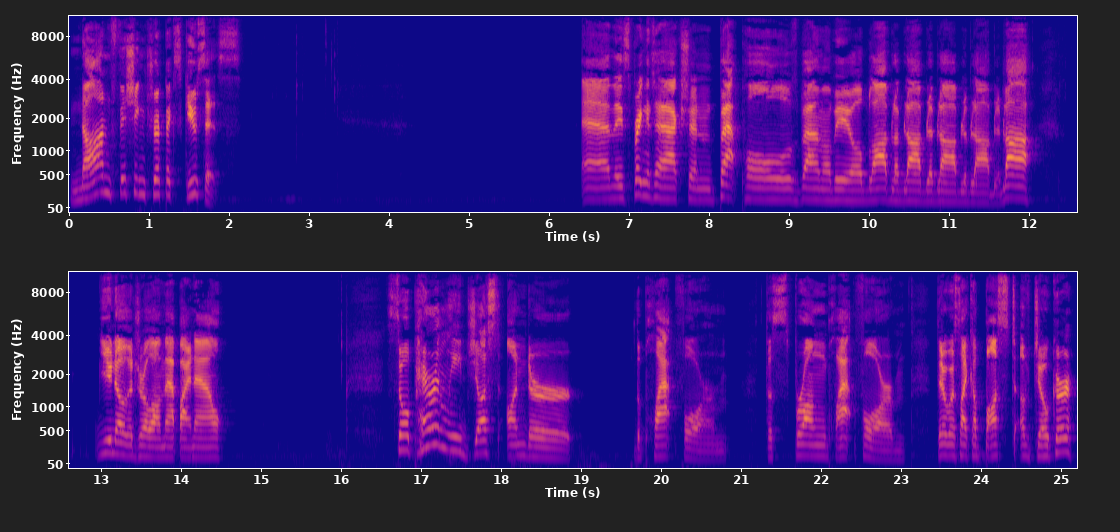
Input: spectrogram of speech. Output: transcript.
non fishing trip excuses. And they spring into action, bat poles, Batmobile, blah blah blah blah blah blah blah blah blah. You know the drill on that by now. So apparently, just under the platform the sprung platform, there was like a bust of Joker,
